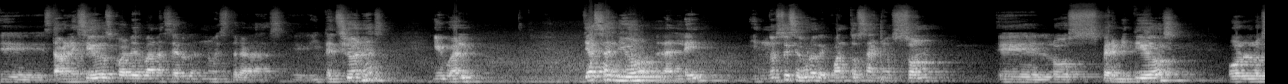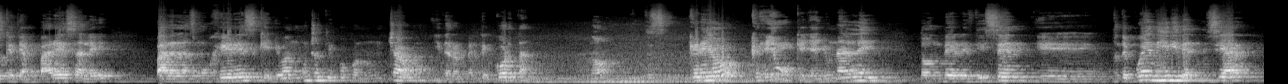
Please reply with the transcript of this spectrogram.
eh, establecidos cuáles van a ser nuestras eh, intenciones. Igual, ya salió la ley y no estoy seguro de cuántos años son los permitidos o los que te ampare esa ley para las mujeres que llevan mucho tiempo con un chavo y de repente cortan, ¿no? Entonces creo, creo que ya hay una ley donde les dicen, donde pueden ir y denunciar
